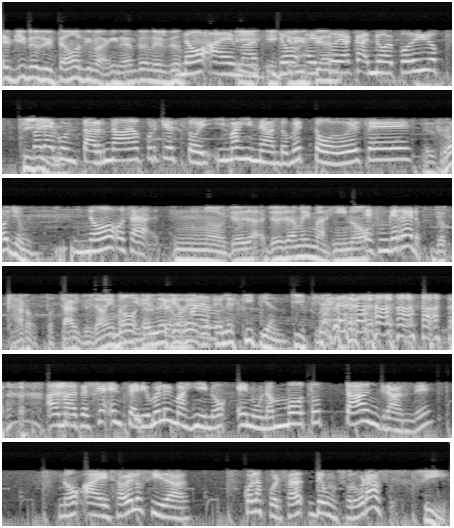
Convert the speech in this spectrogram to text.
Es que nos estamos imaginando, Nelson. No, además, y- y yo Cristian- estoy acá, no he podido Sí. preguntar nada porque estoy imaginándome todo ese... El rollo. No, o sea, No, yo ya, yo ya me imagino. es un guerrero. Yo, claro, total, yo ya me No, imagino. él no es este man- guerrero, él es Kitian. Kitian. Además, es que en serio me lo imagino en una moto tan grande, ¿no? A esa velocidad, con la fuerza de un solo brazo. Sí,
